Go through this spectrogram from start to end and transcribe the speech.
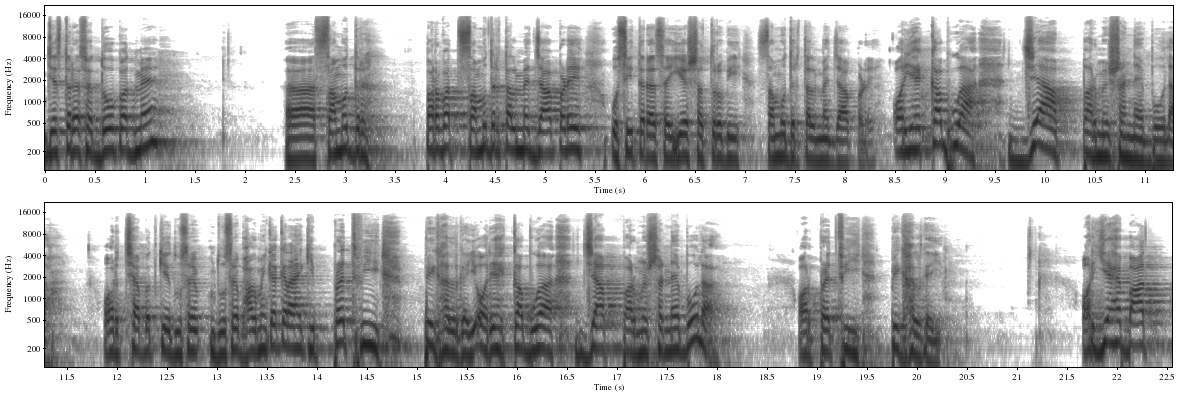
जिस तरह से दो पद में आ, समुद्र पर्वत समुद्र तल में जा पड़े उसी तरह से ये शत्रु भी समुद्र तल में जा पड़े। और यह कब हुआ? जब परमेश्वर ने बोला। और छह पद के दूसरे दूसरे भाग में क्या कह रहा है कि पृथ्वी पिघल गई और यह कब हुआ? जब परमेश्वर ने बोला और पृथ्वी पिघल गई। और यह बात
